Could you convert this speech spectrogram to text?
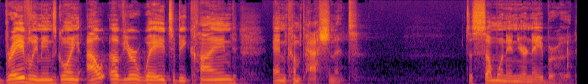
bravely means going out of your way to be kind and compassionate to someone in your neighborhood.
